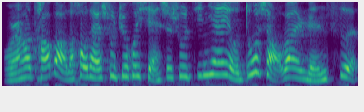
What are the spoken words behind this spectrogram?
然后淘宝的后台数据会显示出今天有多少万人次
